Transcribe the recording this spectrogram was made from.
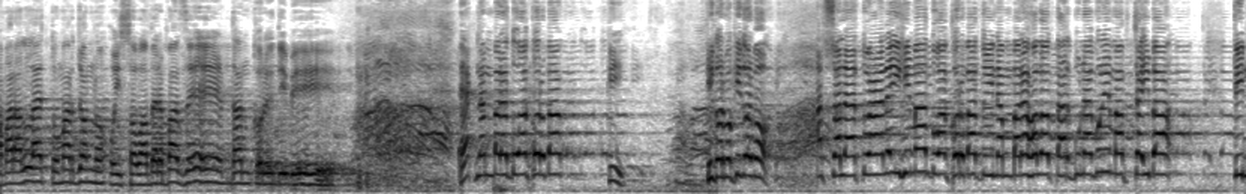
আমার আল্লাহ তোমার জন্য ওই সবাবের বাজেট দান করে দিবে। এক নম্বরে দোয়া করবা। কি? কি করব কি করব? আসসালাতু আলাইহিমা দোয়া করবা। দুই নম্বরে হলো তার গুনাহগুলি মাফ চাইবা। তিন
